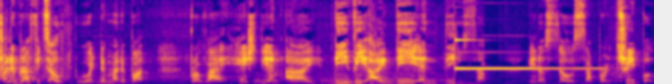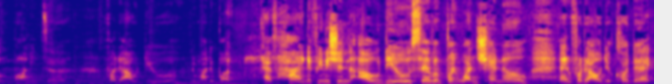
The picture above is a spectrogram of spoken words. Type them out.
For the graphics output, the motherboard provide HDMI, DVI-D and D-sub. It also supports triple monitor. For the audio, the motherboard have high definition audio 7.1 channel and for the audio codec,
